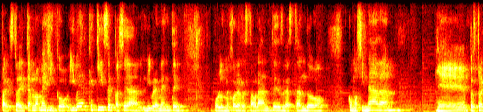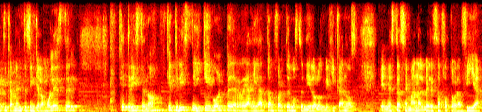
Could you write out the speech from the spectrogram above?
para extraditarlo a México y ver que aquí se pasea libremente por los mejores restaurantes, gastando como si nada, eh, pues prácticamente sin que lo molesten, Qué triste, ¿no? Qué triste y qué golpe de realidad tan fuerte hemos tenido los mexicanos en esta semana al ver esa fotografía,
